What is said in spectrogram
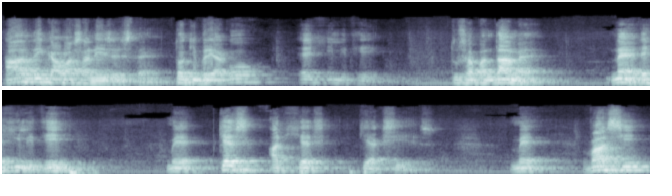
άδικα βασανίζεστε, το Κυπριακό έχει λυθεί. Τους απαντάμε, ναι, έχει λυθεί. Με ποιες αρχές και αξίες. Με βάση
